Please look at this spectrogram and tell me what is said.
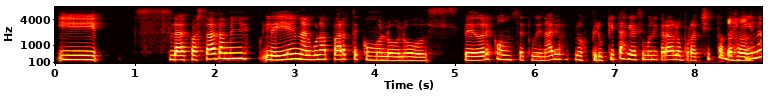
Y la vez pasada también leí en alguna parte como lo- los bebedores consuetudinarios, los piruquitas que decimos en Nicaragua, los borrachitos de Ajá. esquina,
